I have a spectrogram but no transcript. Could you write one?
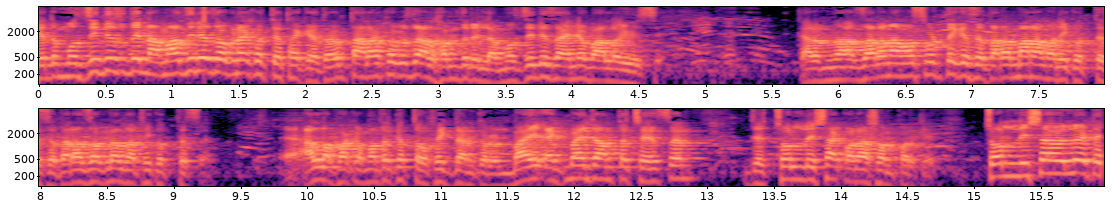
কিন্তু মসজিদে যদি নামাজিরে ঝগড়া করতে থাকে, তখন তারা কবে যে আলহামদুলিল্লাহ, মসজিদে যাইনি ভালোই হয়েছে। কারণ যারা নামাজ পড়তে গেছে, তারা মারামারি করতেছে, তারা ঝগড়াঝাটি করতেছে। আল্লাহ পাক আমাদেরকে তৌফিক দান করুন। ভাই, এক ভাই জানতে চেয়েছেন যে চল্লিশা করা সম্পর্কে। চল্লিশা হইল এটা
